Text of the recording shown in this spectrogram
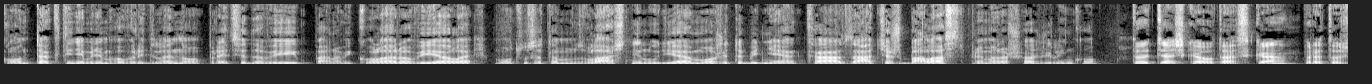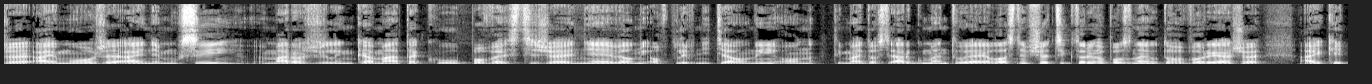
kontakty. Nebudem hovoriť len o predsedovi, pánovi Kolárovi, ale môžu sa tam zvláštni ľudia. Môže to byť nejaká záťaž, balast pre Maraša Žilinku? To je ťažká otázka, pretože aj môže, aj nemusí. Maroš Žilinka má takú povesť, že nie je veľmi ovplyvniteľný. On tým aj dosť argumentuje. A vlastne všetci, ktorí ho poznajú, to hovoria, že aj keď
